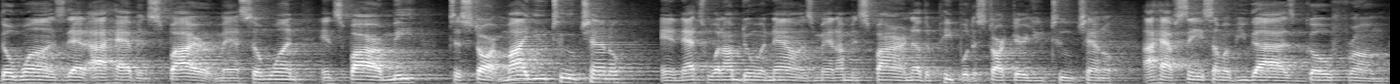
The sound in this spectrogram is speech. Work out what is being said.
the ones that I have inspired, man. Someone inspired me to start my YouTube channel. And that's what I'm doing now is, man, I'm inspiring other people to start their YouTube channel. I have seen some of you guys go from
